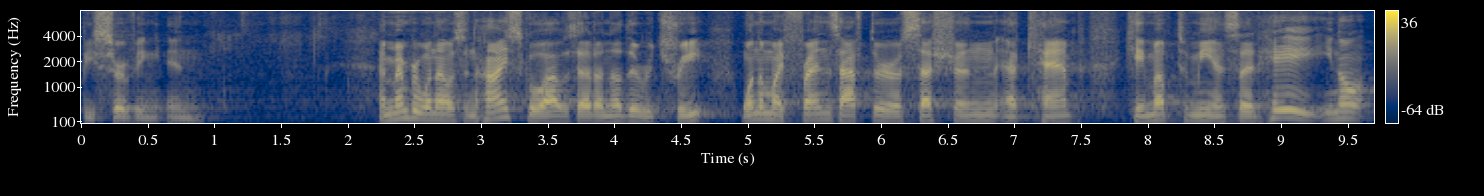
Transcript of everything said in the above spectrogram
be serving in. I remember when I was in high school, I was at another retreat. One of my friends, after a session at camp, came up to me and said, Hey, you know,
